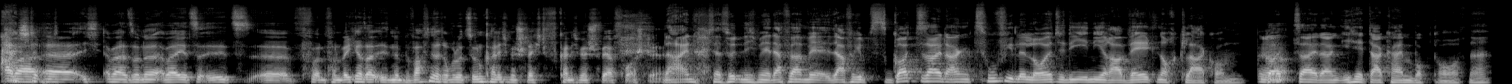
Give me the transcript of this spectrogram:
Ah, Aber, stimmt. äh, ich, aber so eine, aber jetzt, jetzt äh, von, von welcher Seite eine bewaffnete Revolution kann ich mir schlecht, kann ich mir schwer vorstellen. Nein, das wird nicht mehr. Dafür haben wir, dafür gibt es Gott sei Dank zu viele Leute, die in ihrer Welt noch klarkommen. Ja. Gott sei Dank, ich hätte da keinen Bock drauf, ne?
